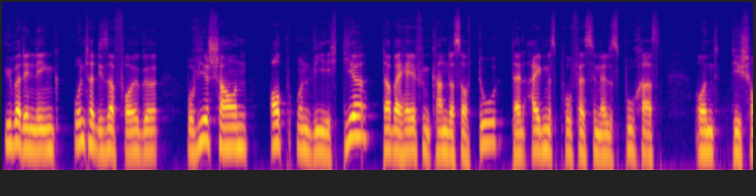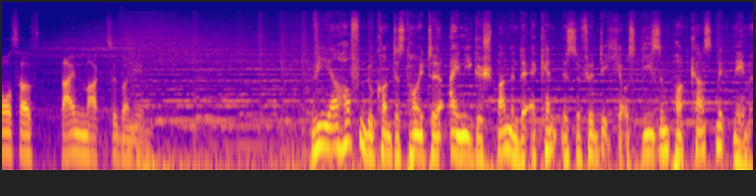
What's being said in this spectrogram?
über den Link unter dieser Folge, wo wir schauen, ob und wie ich dir dabei helfen kann, dass auch du dein eigenes professionelles Buch hast und die Chance hast, deinen Markt zu übernehmen. Wir hoffen, du konntest heute einige spannende Erkenntnisse für dich aus diesem Podcast mitnehmen.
